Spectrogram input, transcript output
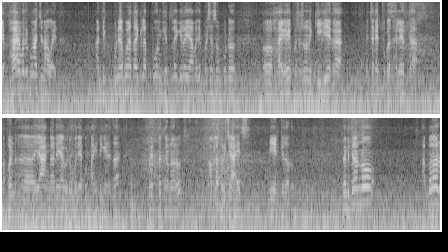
एफ आय आरमध्ये कोणाची नाव आहेत? आणि ती कुण्या कुण्या तारखेला कोण घेतलं गेलं? यामध्ये प्रशासन कुठं हाय हायघाई प्रशासनाने केली आहे का? याच्या काही चुका झाल्या आहेत का? आपण या अंगाने या व्हिडिओमध्ये आपण माहिती घेण्याचा प्रयत्न करणार आहोत. आपला परिचय आहेच मी एन के जाधव. तर मित्रांनो आपण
